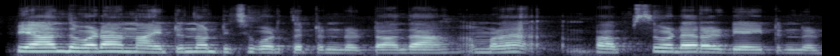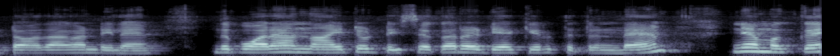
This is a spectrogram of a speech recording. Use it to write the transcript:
അപ്പം ഞാൻ ഇതിവിടെ നന്നായിട്ട് ഒന്ന് ഒട്ടിച്ച് കൊടുത്തിട്ടുണ്ട് കേട്ടോ അതാ നമ്മളെ പപ്സ് ഇവിടെ റെഡി ആയിട്ടുണ്ട് കേട്ടോ അതാ കണ്ടില്ലേ? ഇതുപോലെ നന്നായിട്ട് ഒട്ടിച്ചൊക്കെ റെഡിയാക്കി എടുത്തിട്ടുണ്ട്. ഇനി നമുക്ക്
